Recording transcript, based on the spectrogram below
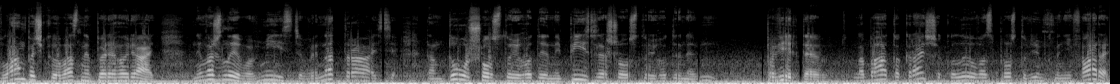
лампочки у вас не перегорять. Неважливо, в місті ви на трасі, там до 6 години, після 6 години. Повірте, набагато краще, коли у вас просто вімкнені фари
